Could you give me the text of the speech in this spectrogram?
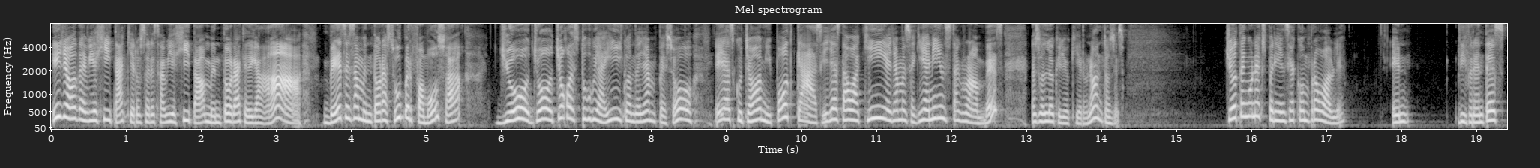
Y yo de viejita quiero ser esa viejita mentora que diga, ah, ¿ves esa mentora súper famosa? Yo, yo, yo estuve ahí cuando ella empezó. Ella escuchaba mi podcast ella estaba aquí, ella me seguía en Instagram, ¿ves? Eso es lo que yo quiero, ¿no? Entonces, yo tengo una experiencia comprobable en diferentes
